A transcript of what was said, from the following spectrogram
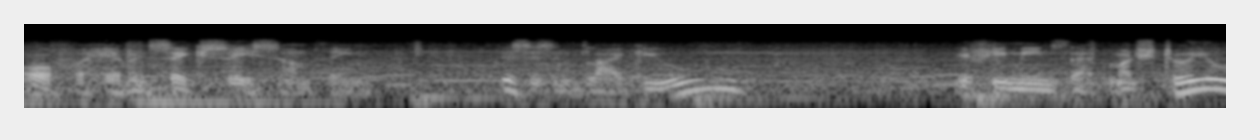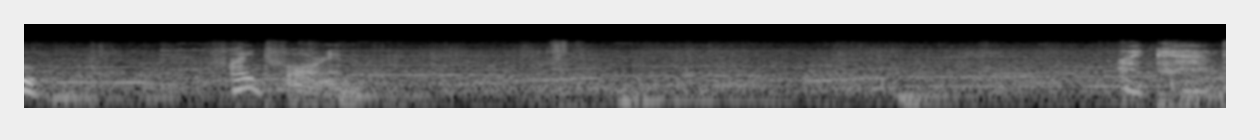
Oh, for heaven's sake, say something. This isn't like you. If he means that much to you, fight for him. I can't.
